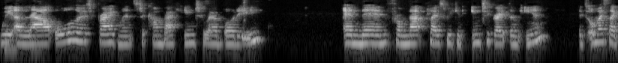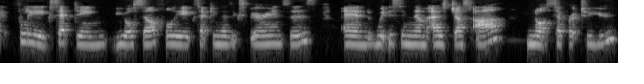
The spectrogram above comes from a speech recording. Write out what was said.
We allow all those fragments to come back into our body and then from that place we can integrate them in it's almost like fully accepting yourself fully accepting those experiences and witnessing them as just are not separate to you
